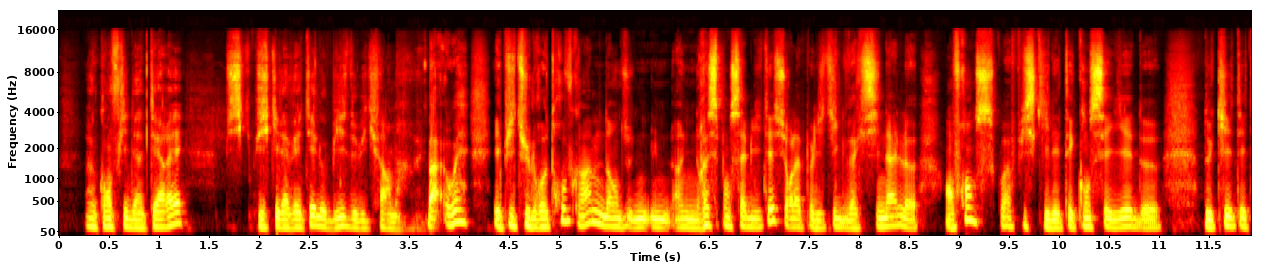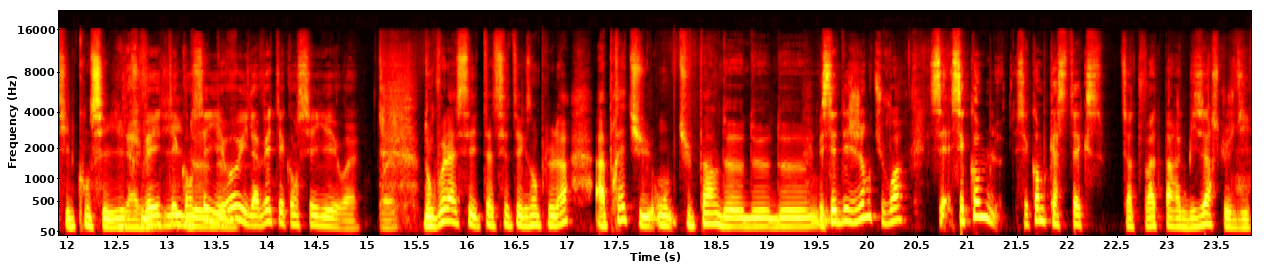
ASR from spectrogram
un conflit d'intérêts puisqu'il avait été lobbyiste de Big Pharma. Bah ouais, et puis tu le retrouves quand même dans une, responsabilité sur la politique vaccinale euh, en France, quoi, puisqu'il était conseiller de de qui était-il conseiller Il avait été conseiller, oui, il avait été conseiller, ouais. Donc voilà, c'est cet exemple-là. Après, tu, tu parles de, de, Mais c'est des gens, tu vois, c'est comme c'est comme Castex. Ça va te paraître bizarre ce que je dis.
